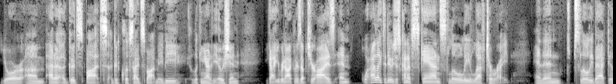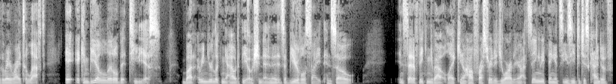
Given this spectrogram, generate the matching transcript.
you're um, at a, a, good spot, a good cliffside spot, maybe looking out at the ocean. You got your binoculars up to your eyes, and what I like to do is just kind of scan slowly left to right and then slowly back the other way, right to left. It, it can be a little bit tedious, but I mean, you're looking out at the ocean and it's a beautiful sight. And so instead of thinking about like, you know, how frustrated you are that you're not seeing anything, it's easy to just kind of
